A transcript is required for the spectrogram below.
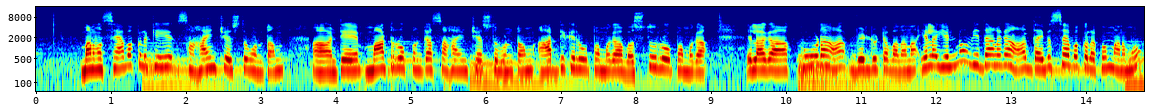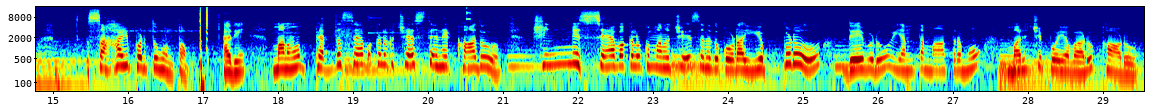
మనం సేవకులకి సహాయం చేస్తూ ఉంటాం. అంటే మాట రూపంగా సహాయం చేస్తూ ఉంటాం. ఆర్థిక రూపముగా వస్తు రూపముగా ఇలాగా కూడా వెళ్ళుట వలన ఇలా ఎన్నో విధాలుగా దైవ సేవకులకు మనము సహాయపడుతూ ఉంటాం. అది మనము పెద్ద సేవకులకు చేస్తేనే కాదు చిన్ని సేవకులకు మనం చేసినది కూడా ఎప్పుడూ దేవుడు ఎంత మాత్రము మరిచిపోయేవాడు కాడు.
